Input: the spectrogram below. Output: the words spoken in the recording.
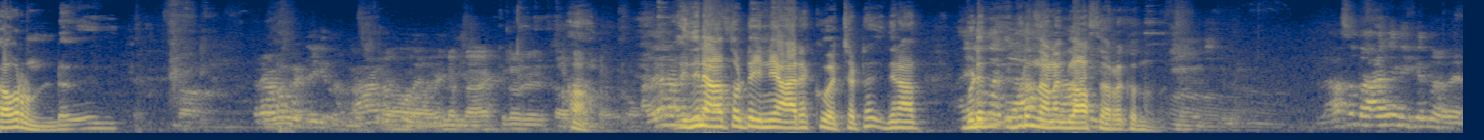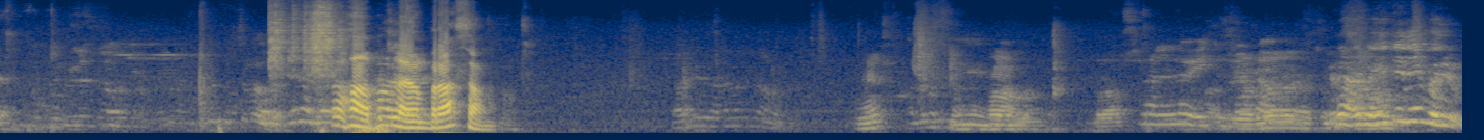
കവറുണ്ട് ആ ഇതിനകത്തോട്ട് ഇനി അരക്ക് വെച്ചിട്ട് ഇതിനകത്ത് ഇവിടെ ഇവിടെ നിന്നാണ് ഗ്ലാസ് ഇറക്കുന്നത്. ആ ബ്രാസ് ആണ്. വെയിറ്റ് ഉണ്ട് കേട്ടോ പിന്നെ അത് വരും.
